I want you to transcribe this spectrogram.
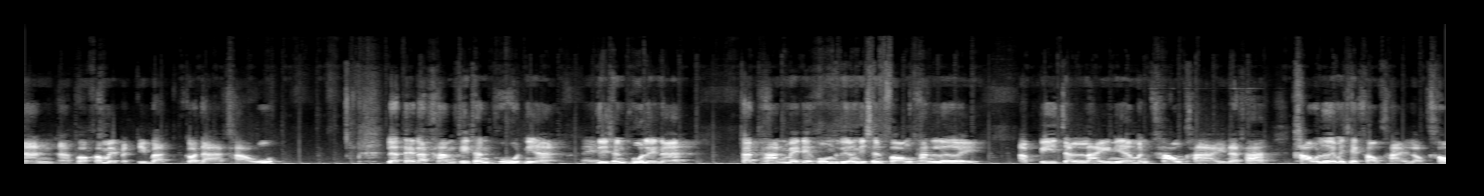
นั่นอะพอเขาไม่ปฏิบัติก็ด่าเขา และแต่ละคำที่ท่านพูดเนี่ย ดิฉันพูดเลยนะ ถ้าท่านไม่ได้ห่มเหลืองดิฉันฟ้องท่านเลยอปีจันไรเนี่ยมันเข้าข่ายนะคะ เข้าเลยไม่ใช่เข้าข่ายหรอกเข้า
